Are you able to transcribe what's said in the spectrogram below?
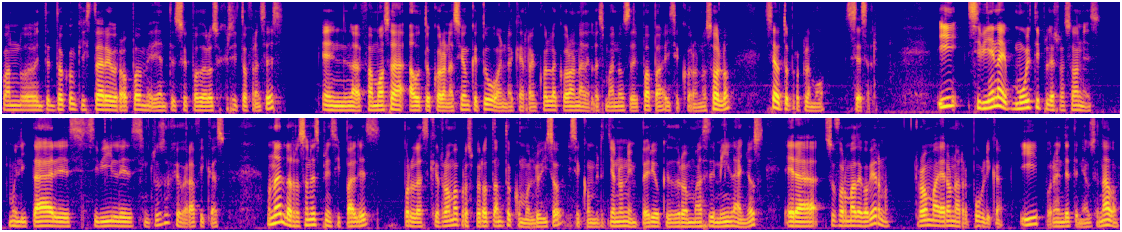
cuando intentó conquistar Europa mediante su poderoso ejército francés, en la famosa autocoronación que tuvo, en la que arrancó la corona de las manos del Papa y se coronó solo, se autoproclamó César. Y si bien hay múltiples razones, militares, civiles, incluso geográficas, una de las razones principales por las que Roma prosperó tanto como lo hizo y se convirtió en un imperio que duró más de mil años era su forma de gobierno. Roma era una república y por ende tenía un senado,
